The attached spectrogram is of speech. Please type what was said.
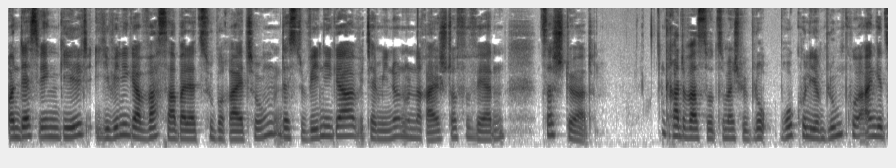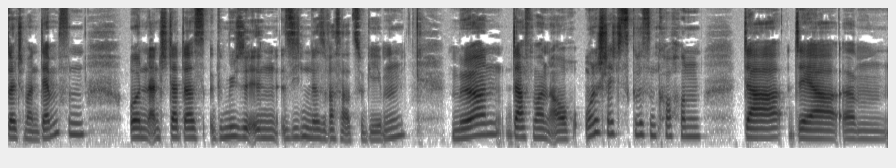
und deswegen gilt, je weniger Wasser bei der Zubereitung, desto weniger Vitamine und Mineralstoffe werden zerstört. Gerade was so zum Beispiel Bro Brokkoli und Blumenkohl angeht, sollte man dämpfen und anstatt das Gemüse in siedendes Wasser zu geben. Möhren darf man auch ohne schlechtes Gewissen kochen, da der ähm,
